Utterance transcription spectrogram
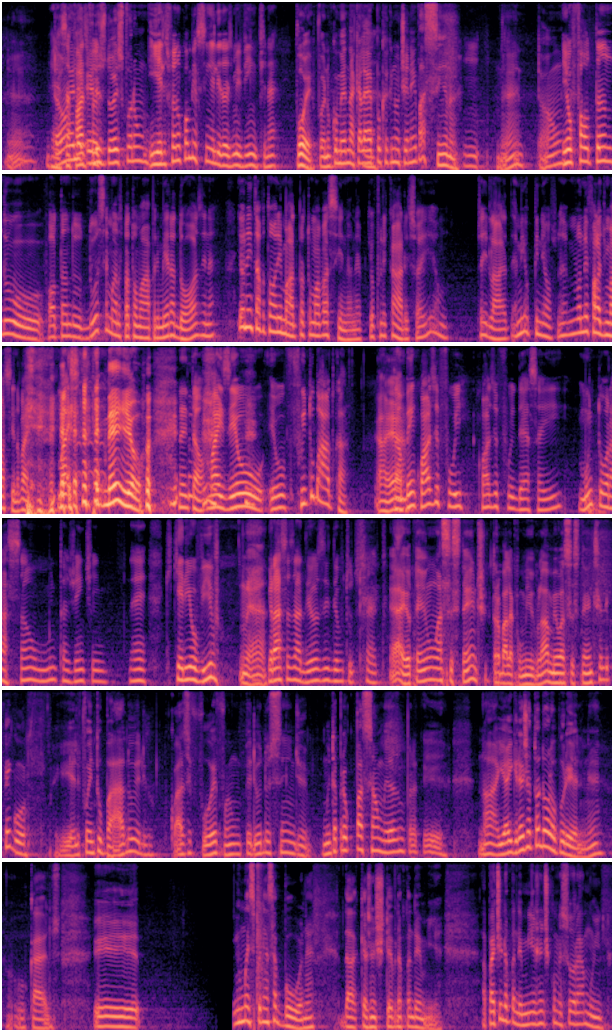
É. Então ele, foi... eles dois foram. E eles foram no comecinho ali, 2020, né? Foi, foi no começo, naquela é. época que não tinha nem vacina. Hum. Né? Então. Eu faltando, faltando duas semanas para tomar a primeira dose, né? E eu nem tava tão animado para tomar vacina, né? Porque eu falei, cara, isso aí é um. Sei lá, é minha opinião. Não vou nem falar de vacina, vai. Mas. nem eu. então, mas eu, eu fui entubado, cara. Ah, é? Também quase fui. Quase fui dessa aí. Muita oração, muita gente né, que queria eu vivo. É. Graças a Deus e deu tudo certo. É, eu tenho um assistente que trabalha comigo lá, meu assistente, ele pegou. E ele foi entubado, ele quase foi, foi um período assim de muita preocupação mesmo para que na, e a igreja toda orou por ele, né? O Carlos. E, e uma experiência boa, né? Da, que a gente teve na pandemia. A partir da pandemia a gente começou a orar muito,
